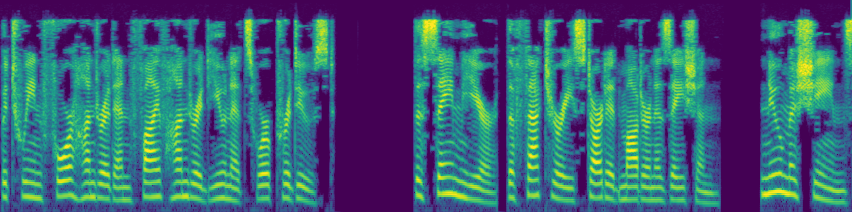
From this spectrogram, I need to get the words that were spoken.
between 400 and 500 units were produced. The same year, the factory started modernization. New machines,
